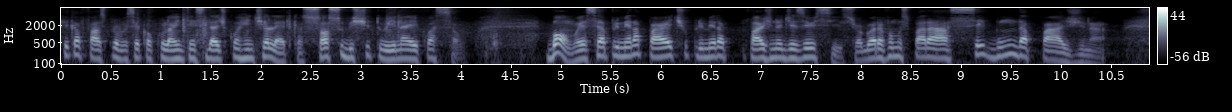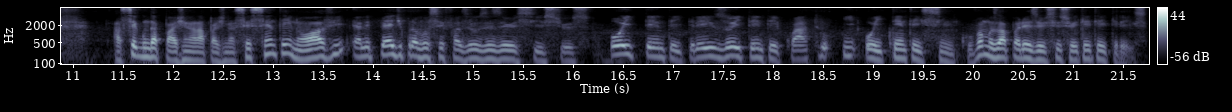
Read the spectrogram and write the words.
fica fácil para você calcular a intensidade de corrente elétrica, só substituir na equação. Bom, essa é a primeira parte, a primeira página de exercício. Agora vamos para a segunda página. A segunda página, na página 69, ela pede para você fazer os exercícios 83, 84 e 85. Vamos lá para o exercício 83.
